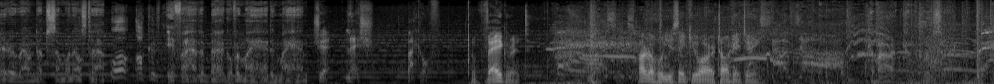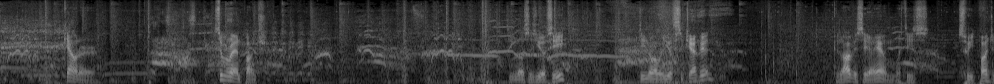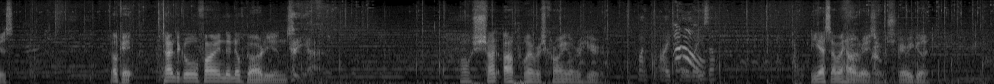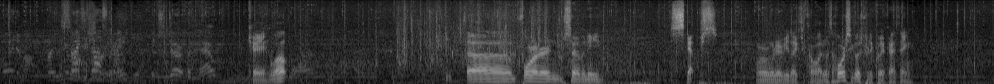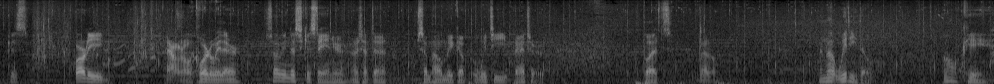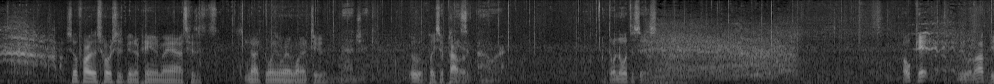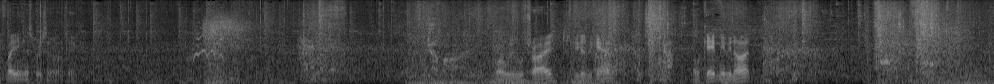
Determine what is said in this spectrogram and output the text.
Better round up someone else to help. What? I could. If I had a bag over my head and my hand. Chet, Lesh, back off. a vagrant. I don't know who you think you are talking to. Come on, come closer. Counter. Superman punch. So you know this is UFC? Do you know I'm a UFC champion? Because obviously I am with these sweet punches. Okay, time to go find the Nilfgaardians. Oh, shut up, whoever's crying over here. Yes, I'm a Hellraiser. Very good. Okay, well. Um, 470 steps, or whatever you'd like to call it. With a horse, it goes pretty quick, I think. Because we're already, I don't know, a quarter way there. So, I mean, this can stay in here. I just have to somehow make up a witty banter. But, I don't know. I'm not witty, though. Okay. So far, this horse has been a pain in my ass because it's not going where I want it to. Magic. Ooh, a place of power. Place of power. Don't know what this is. Okay. We will not be fighting this person, I don't think. Or we will try, just because we can. Okay, maybe not.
